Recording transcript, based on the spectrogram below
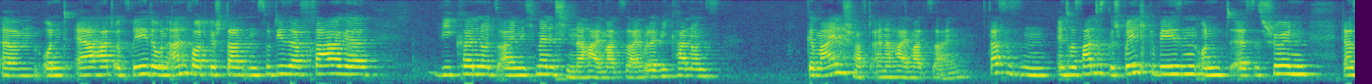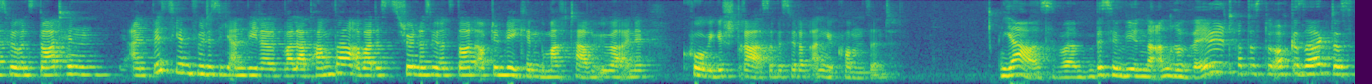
Ähm, und er hat uns Rede und Antwort gestanden zu dieser Frage, wie können uns eigentlich Menschen eine Heimat sein oder wie kann uns Gemeinschaft eine Heimat sein. Das ist ein interessantes Gespräch gewesen und es ist schön, dass wir uns dorthin ein bisschen fühlt es sich an wie Walla Pampa, aber das ist schön, dass wir uns dort auf den Weg hingemacht haben über eine kurvige Straße, bis wir dort angekommen sind. Ja, es war ein bisschen wie in eine andere Welt, hattest du auch gesagt. Dass,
